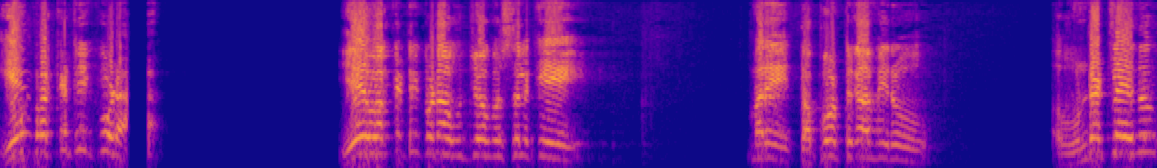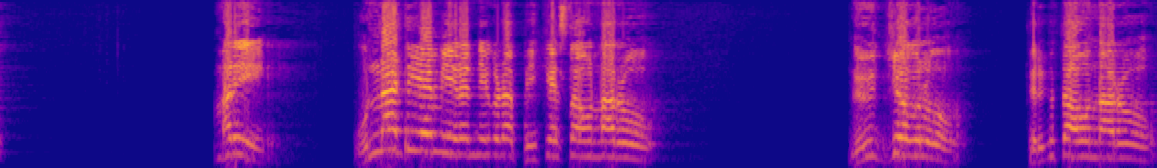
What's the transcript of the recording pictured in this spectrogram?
ఏ ఒక్కటి కూడా ఏ ఒక్కటి కూడా ఉద్యోగస్తులకి మరి సపోర్ట్గా మీరు ఉండట్లేదు. మరి ఉన్నటియే మీరన్నీ కూడా పీకేస్తా ఉన్నారు. నిరుద్యోగులు పెరుగుతా ఉన్నారు.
